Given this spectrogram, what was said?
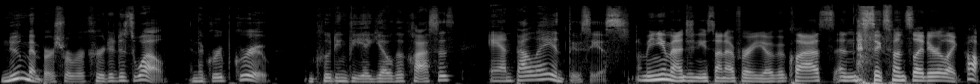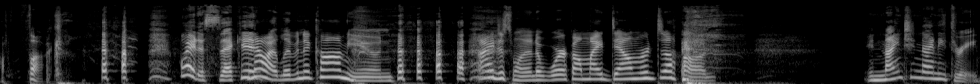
New members were recruited as well, and the group grew, including via yoga classes and ballet enthusiasts. I mean, you imagine you sign up for a yoga class and six months later, you're like, oh, fuck. Wait a second. Now I live in a commune. I just wanted to work on my downward dog. In 1993,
